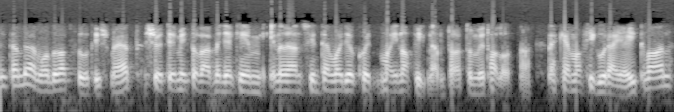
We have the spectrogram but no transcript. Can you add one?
szinten belmondom abszolút ismert, sőt én még tovább megyek, én, én olyan szinten vagyok, hogy mai napig nem tartom őt halottnak. Nekem a figurája itt van,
